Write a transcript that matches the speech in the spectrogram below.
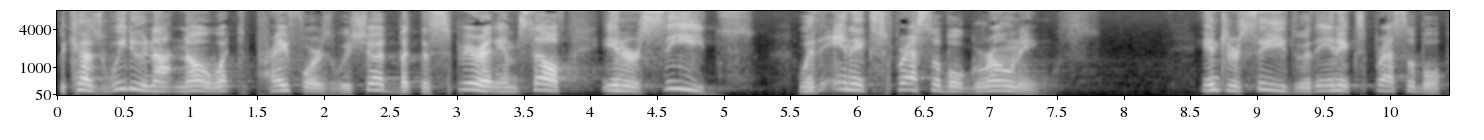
because we do not know what to pray for as we should, but the Spirit Himself intercedes with inexpressible groanings. Intercedes with inexpressible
